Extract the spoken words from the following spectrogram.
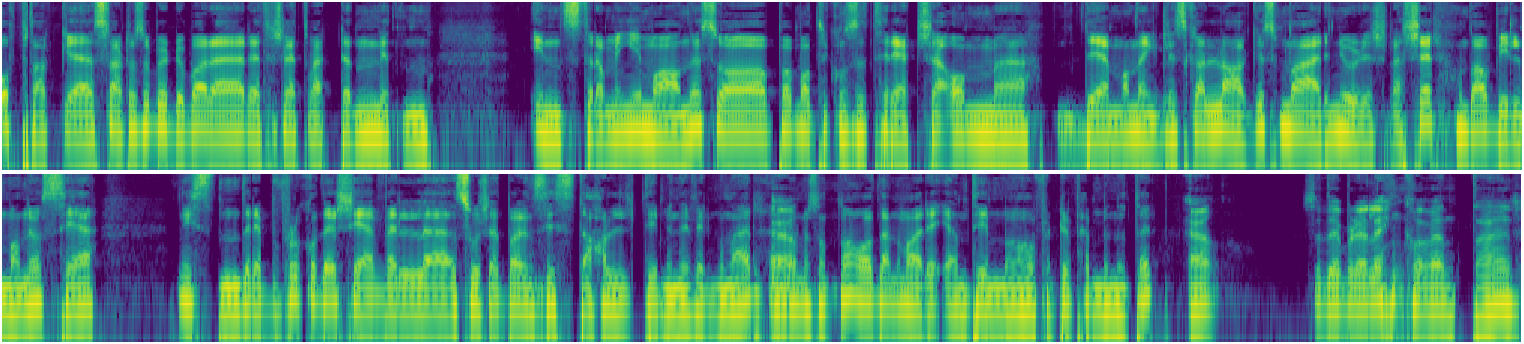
opptak starta, startet, så burde det jo bare rett og slett vært en liten innstramming i manus, og på en måte konsentrert seg om eh, det man egentlig skal lage, som da er en juleslasher. Og da vil man jo se nissen drepe folk, og det skjer vel eh, stort sett bare den siste halvtimen i filmen her, Ja. eller noe sånt nå, og den varer 1 time og 45 minutter. ja. Så det ble lenge å vente her.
